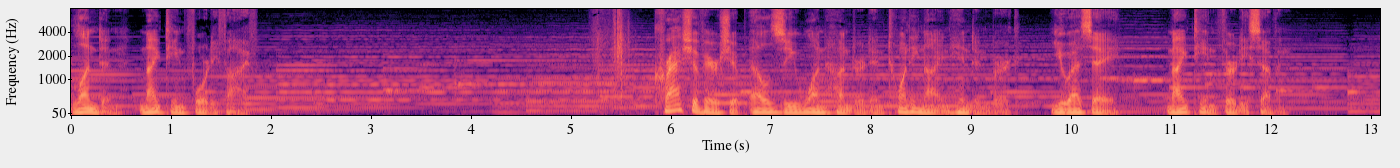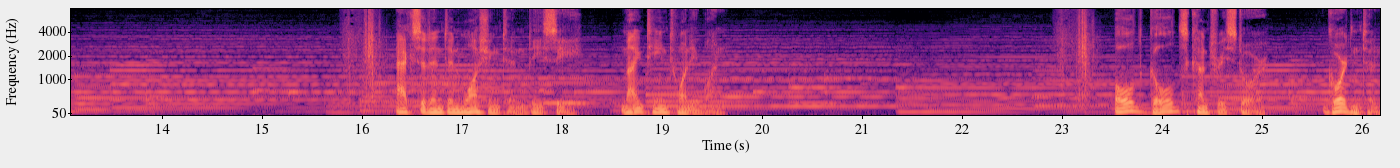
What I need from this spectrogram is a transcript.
London, 1945. Crash of airship LZ-129 Hindenburg, USA, 1937. Accident in Washington, D.C., 1921. Old Gold's Country Store, Gordonton,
